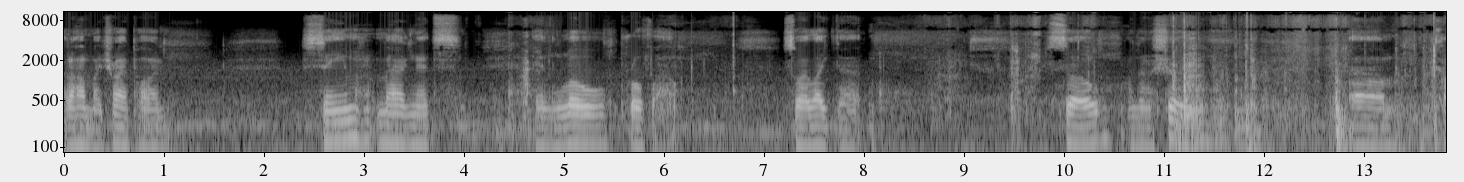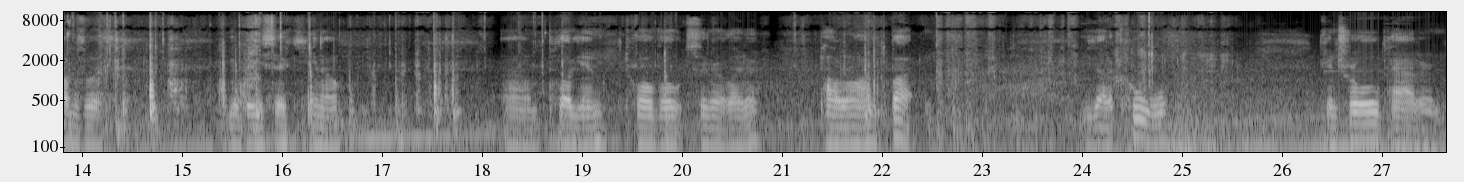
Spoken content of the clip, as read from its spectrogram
I don't have my tripod. Same magnets and low profile. So I like that. So I'm to show you. Um, comes with your basic, you know, um, plug-in 12 volt cigarette lighter power on, but you got a cool control pattern.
